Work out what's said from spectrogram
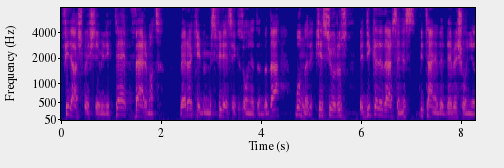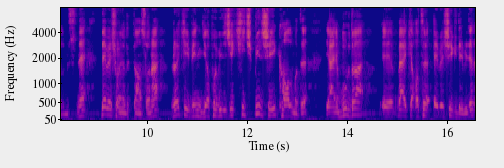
fil H5 ile birlikte ver matı. Ve rakibimiz fil E8 oynadığında da bunları kesiyoruz. Ve dikkat ederseniz bir tane de D5 oynayalım üstüne. D5 oynadıktan sonra rakibin yapabilecek hiçbir şeyi kalmadı. Yani burada e, belki atı E5'e gidebilir.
